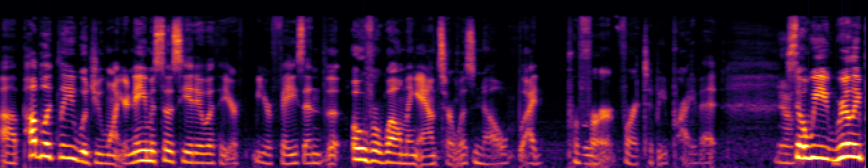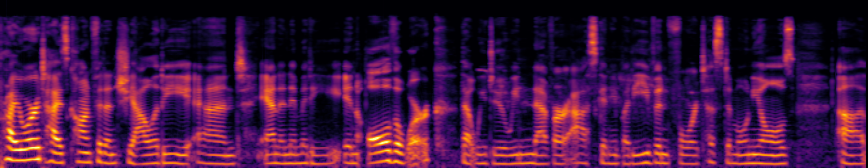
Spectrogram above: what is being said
uh, publicly? Would you want your name associated with it, your your face? And the overwhelming answer was no. I'd prefer for it to be private. So we really prioritize confidentiality and anonymity in all the work that we do. We never ask anybody, even for testimonials uh,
